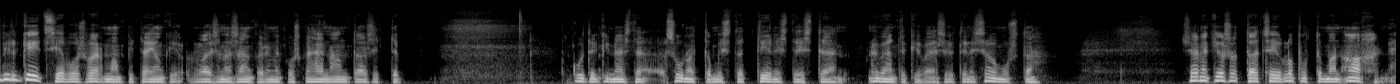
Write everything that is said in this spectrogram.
Bill Gatesia voisi varmaan pitää jonkinlaisena sankarina, koska hän antaa sitten kuitenkin näistä suunnattomista tienisteistään hyvän tekeväisyyttä, niin se on musta, se ainakin osoittaa, että se ei ole loputtoman ahne.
